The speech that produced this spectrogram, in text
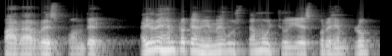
para responder. Hay un ejemplo que a mí me gusta mucho y es, por ejemplo,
